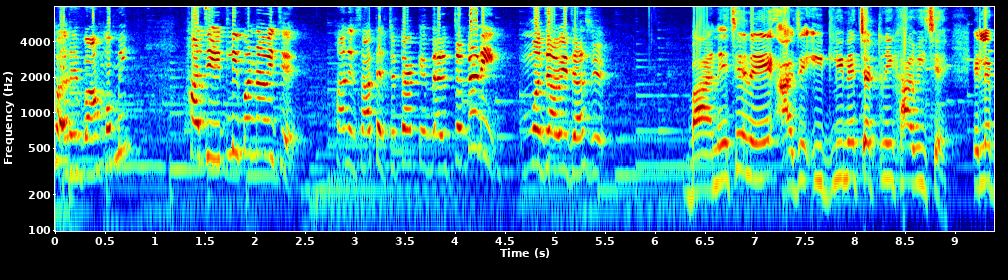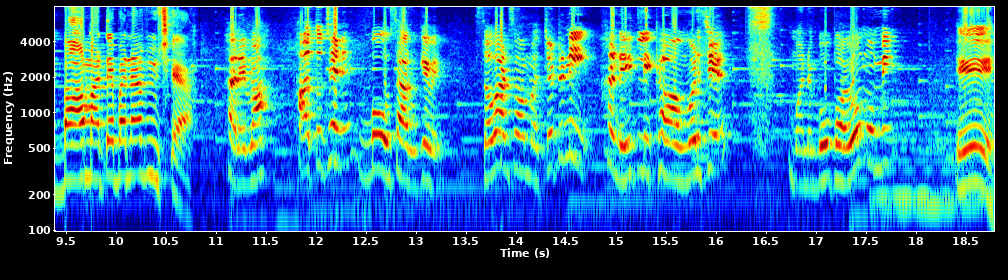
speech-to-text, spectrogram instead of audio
અરે વાહ મમ્મી. આજે ઇડલી બનાવી છે. અને સાથે ચટાકેદાર ચટણી. મજા આવી જશે. બાને છે ને આજે ઇડલી ને ચટણી ખાવી છે. એટલે બા માટે બનાવ્યું છે આ. અરે વાહ હા તો છે ને બહુ સારું કહેવાય. સવાર સવારમાં ચટણી અને ઇડલી ખાવા મળશે. મને બહુ ભાવ્યો મમ્મી. એ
